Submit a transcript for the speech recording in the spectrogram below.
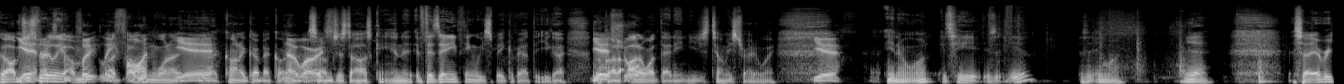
I'm yeah, just really I'm, completely I, fine. I wouldn't want to yeah. you know, kind of go back on. No it, worries. So I'm just asking, and if there's anything we speak about that you go, yeah, I, sure. I don't want that in. You just tell me straight away. Yeah. You know what? It's here. Is it here? Is it in my? Yeah. So every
